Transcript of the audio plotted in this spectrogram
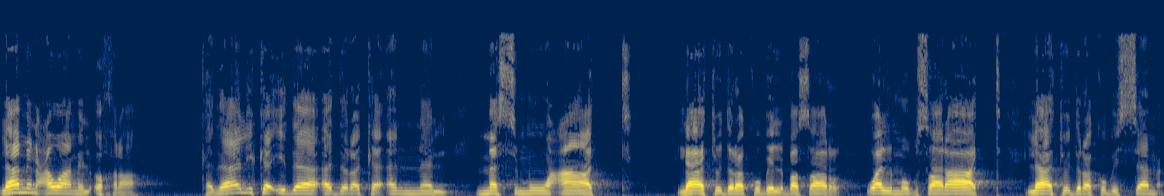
لا من عوامل أخرى. كذلك إذا أدرك أن المسموعات لا تدرك بالبصر والمبصرات لا تدرك بالسمع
